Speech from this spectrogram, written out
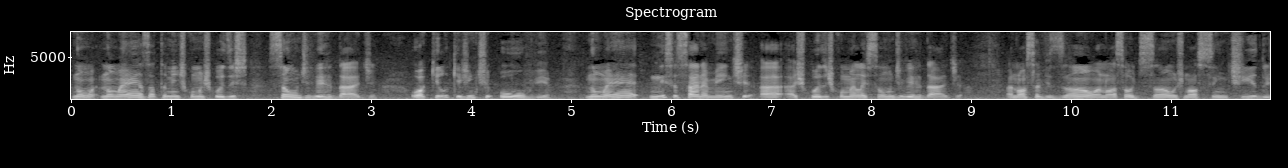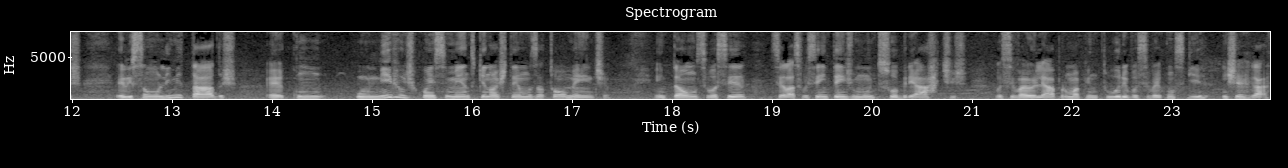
não, não é exatamente como as coisas são de verdade. Ou aquilo que a gente ouve, não é necessariamente a, as coisas como elas são de verdade. A nossa visão, a nossa audição, os nossos sentidos, eles são limitados é, com o nível de conhecimento que nós temos atualmente. Então, se você, sei lá, se você entende muito sobre artes, você vai olhar para uma pintura e você vai conseguir enxergar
